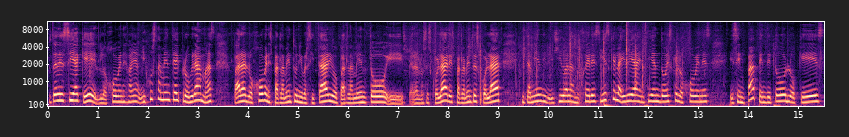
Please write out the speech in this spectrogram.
Usted decía que los jóvenes vayan, y justamente hay programas para los jóvenes, Parlamento Universitario, Parlamento eh, para los escolares, Parlamento Escolar, y también dirigido a las mujeres. Y es que la idea, entiendo, es que los jóvenes eh, se empapen de todo lo que es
